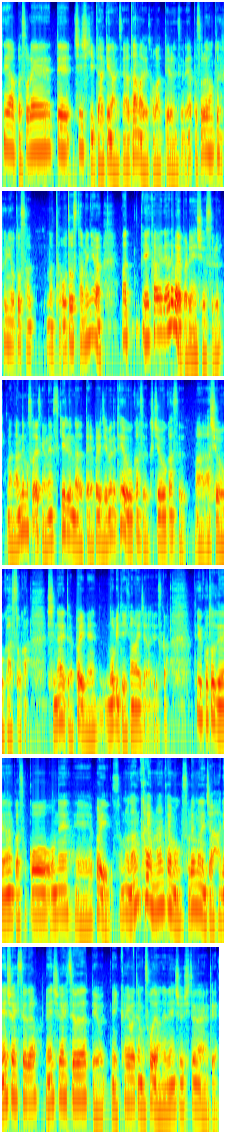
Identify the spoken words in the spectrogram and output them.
で、やっぱそれって知識だけなんですね。頭で止まってるんですよね。やっぱそれ本当に腑に落とさ、まあ、落とすためには、まあ、英会話であればやっぱ練習する。まあ何でもそうですけどね、スキルになるとやっぱり自分で手を動かす、口を動かす、まあ足を動かすとかしないとやっぱりね、伸びていかないじゃないですか。ということで、なんかそこをね、えー、やっぱりその何回も何回も、それもね、じゃあ練習が必要だよ。練習が必要だって言う、ね、一回言われてもそうだよね、練習必要だよねって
